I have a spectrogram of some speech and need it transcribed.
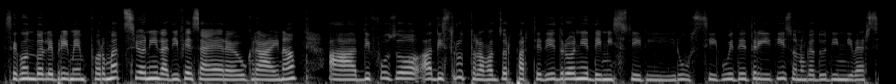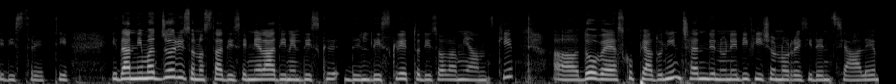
Secondo le prime informazioni, la difesa aerea ucraina ha, diffuso, ha distrutto la maggior parte dei droni e dei missili russi, i cui detriti sono caduti in diversi distretti. I danni maggiori sono stati segnalati nel, discre- nel distretto di Solamiansky, uh, dove è scoppiato un incendio in un edificio non residenziale.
